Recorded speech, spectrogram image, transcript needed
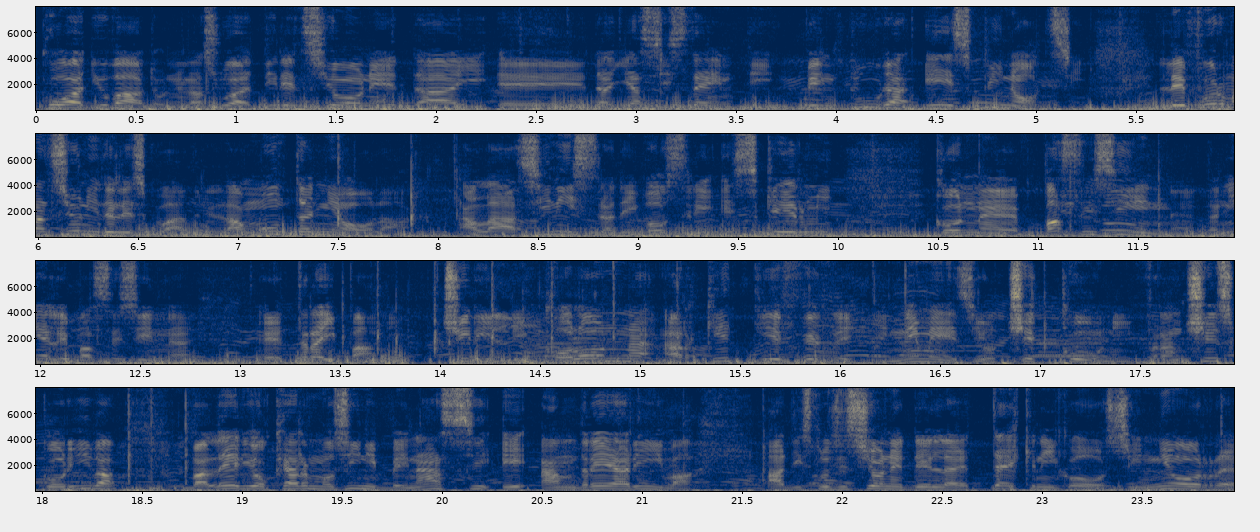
coadiuvato nella sua direzione dai, eh, dagli assistenti Ventura e Spinozzi. Le formazioni delle squadre, la Montagnola alla sinistra dei vostri schermi con Bastesin, Daniele Bastesin eh, tra i pali, Cirilli, Colonna, Archetti e Ferretti, Nemesio, Cecconi, Francesco Riva, Valerio Carmosini Benassi e Andrea Riva. A disposizione del tecnico signor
